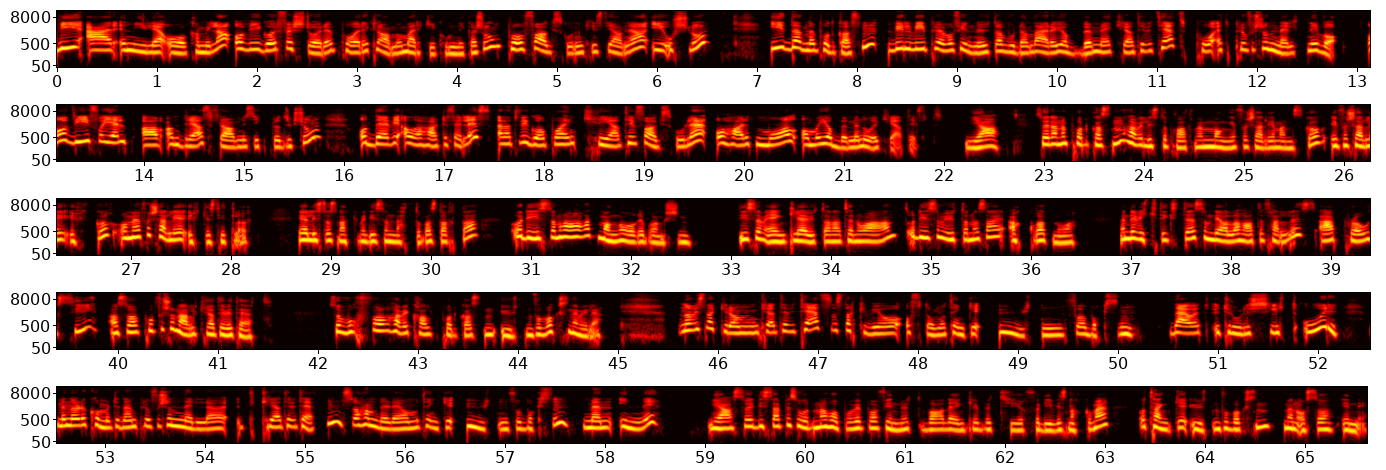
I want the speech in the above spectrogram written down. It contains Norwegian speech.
Vi er Emilie og Camilla, og vi går førsteåret på reklame- og merkekommunikasjon på Fagskolen Kristiania i Oslo. I denne podkasten vil vi prøve å finne ut av hvordan det er å jobbe med kreativitet på et profesjonelt nivå. Og vi får hjelp av Andreas fra Musikkproduksjon, og det vi alle har til felles, er at vi går på en kreativ fagskole og har et mål om å jobbe med noe kreativt. Ja, så i denne podkasten har vi lyst til å prate med mange forskjellige mennesker i forskjellige yrker og med forskjellige yrkestitler. Vi har lyst til å snakke med de som nettopp har starta, og de som har hatt mange år i bransjen. De som egentlig er utdanna til noe annet, og de som utdanner seg akkurat nå. Men det viktigste som de alle har til felles, er pro-C, altså profesjonell kreativitet. Så hvorfor har vi kalt podkasten Utenfor boksen, Emilie? Når vi snakker om kreativitet, så snakker vi jo ofte om å tenke utenfor boksen. Det er jo et utrolig slitt ord, men når det kommer til den profesjonelle kreativiteten, så handler det om å tenke utenfor boksen, men inni. Ja, så i disse episodene håper vi på å finne ut hva det egentlig betyr for de vi snakker med, å tenke utenfor boksen, men også inni.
